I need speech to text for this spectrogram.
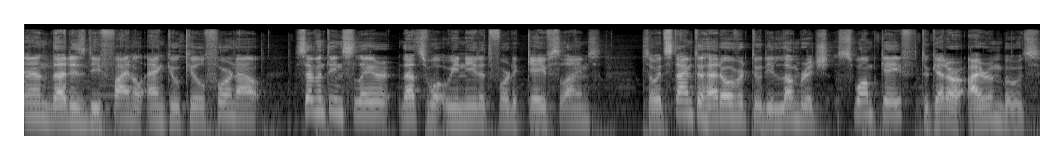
And that is the final Ankou kill for now. 17 Slayer, that's what we needed for the cave slimes. So it's time to head over to the Lumbridge Swamp Cave to get our iron boots.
